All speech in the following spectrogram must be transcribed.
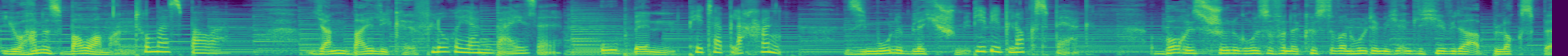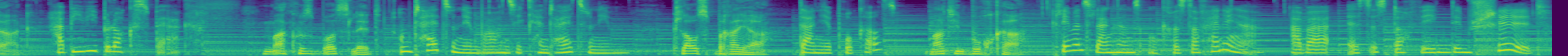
Johannes Bauermann. Thomas Bauer. Jan Beilicke, Florian Beisel, O. Ben, Peter Blachan, Simone Blechschmidt, Bibi Blocksberg, Boris, schöne Grüße von der Küste, wann holt ihr mich endlich hier wieder ab? Blocksberg. Habibi Blocksberg. Markus Boslett, Um teilzunehmen, brauchen Sie kein teilzunehmen. Klaus Breyer, Daniel Bruckhaus, Martin Buchka, Clemens Langhans und Christoph Henninger. Aber es ist doch wegen dem Schild.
